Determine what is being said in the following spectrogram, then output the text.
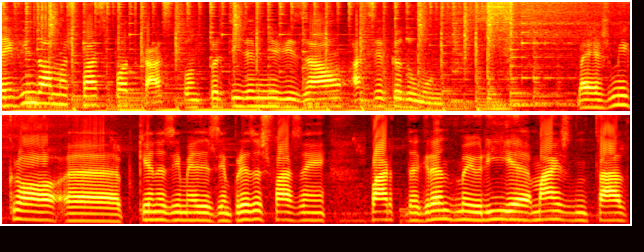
Bem-vindo ao meu espaço podcast, onde partilho a minha visão acerca do mundo. Bem, as micro, uh, pequenas e médias empresas fazem parte da grande maioria, mais de metade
